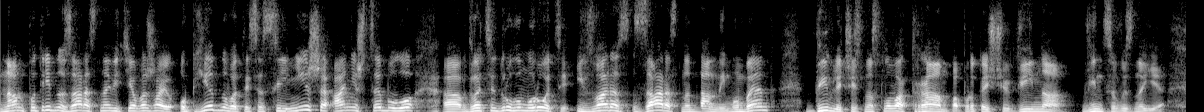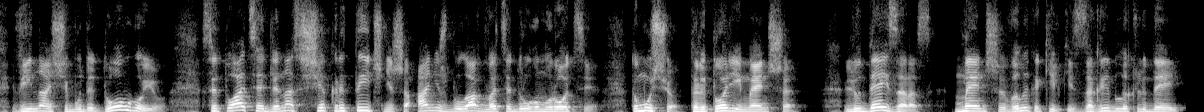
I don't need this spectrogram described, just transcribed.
Нам потрібно зараз, навіть я вважаю, об'єднуватися сильніше, аніж це було а, в 22-му році. І зараз, зараз на даний момент, дивлячись на слова Трампа про те, що війна, він це визнає. Війна ще буде довгою. Ситуація для нас ще критичніша, аніж була в 22-му році, тому що території менше, людей зараз менше, велика кількість загиблих людей.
